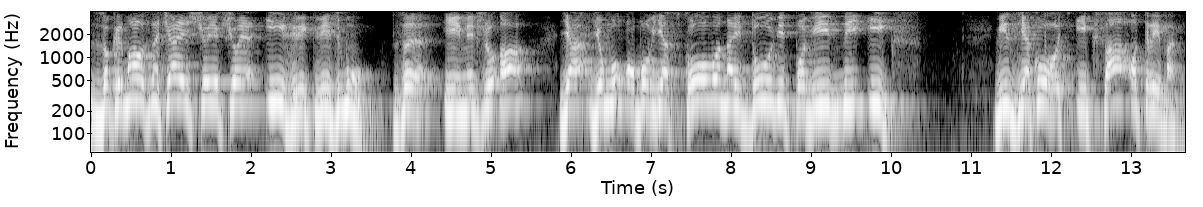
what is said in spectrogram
зокрема, означає, що якщо я y візьму з іміджу А, я йому обов'язково знайду відповідний Х. Він з якогось ікса отриманий.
